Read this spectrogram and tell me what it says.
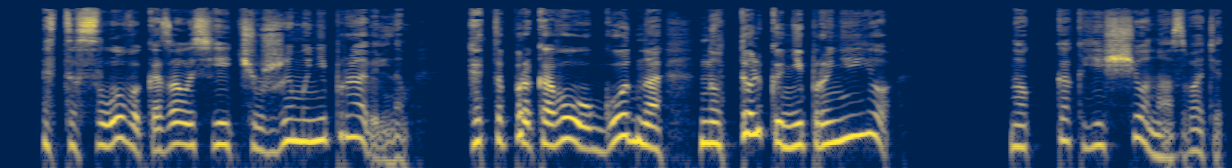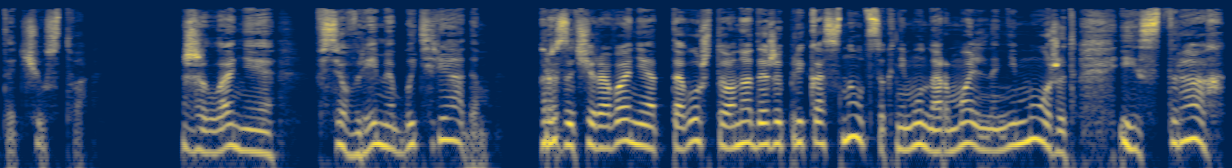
— это слово казалось ей чужим и неправильным. Это про кого угодно, но только не про нее. Но как еще назвать это чувство? Желание все время быть рядом, разочарование от того, что она даже прикоснуться к нему нормально не может, и страх,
